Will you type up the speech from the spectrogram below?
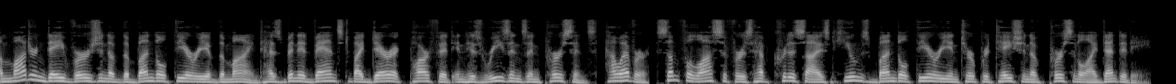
a modern-day version of the bundle theory of the mind has been advanced by Derek Parfit in his Reasons and Persons, however, some philosophers have criticized Hume's bundle theory interpretation of personal identity.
